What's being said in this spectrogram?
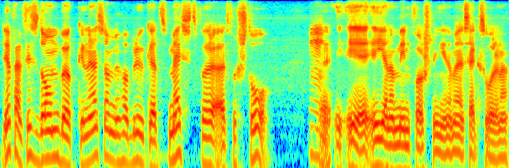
det är faktiskt de böckerna som har brukats mest för att förstå mm. eh, genom min forskning i de här sex åren.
